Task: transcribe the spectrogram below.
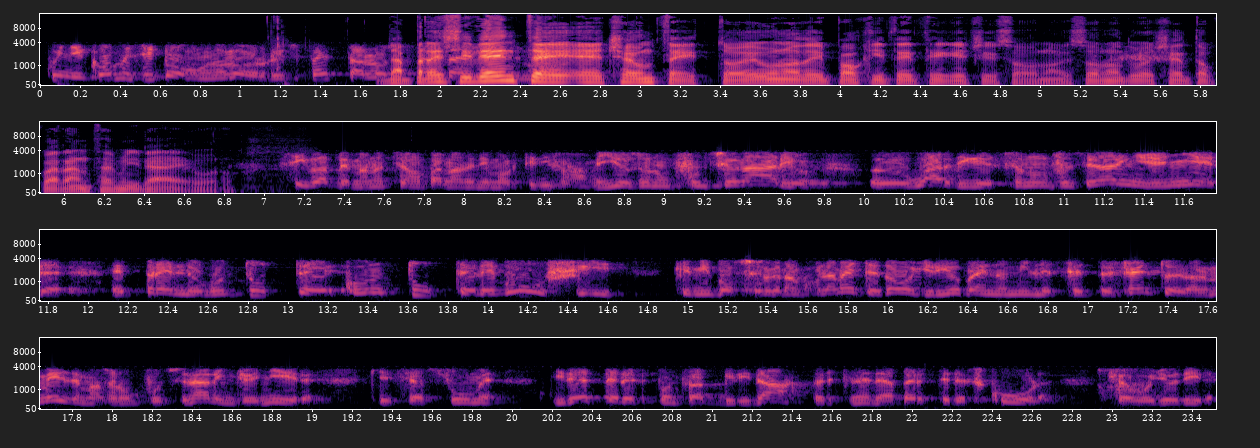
Quindi come si pongono loro rispetto allo Da Presidente eh, c'è un tetto, è uno dei pochi tetti che ci sono, e sono 240 mila euro. Sì, vabbè, ma non stiamo parlando di morti di fame. Io sono un funzionario, eh, guardi che sono un funzionario ingegnere e prendo con tutte, con tutte le voci che mi posso tranquillamente togliere, io prendo 1700 euro al mese ma sono un funzionario ingegnere che si assume dirette responsabilità per tenere aperte le scuole, cioè voglio dire,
